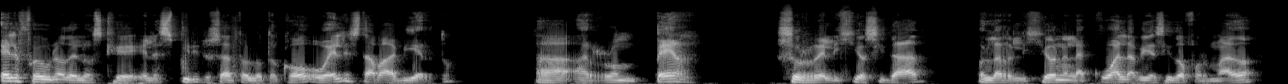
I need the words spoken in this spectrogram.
él fue uno de los que el Espíritu Santo lo tocó o él estaba abierto a romper su religiosidad o la religión en la cual había sido formado,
